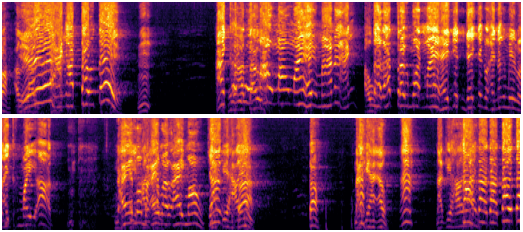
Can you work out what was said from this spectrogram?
មកឪយេអញអត់ទៅទេអញគ្រាន់ទៅមកមកម៉ែឯងមកណាអញតើដល់ត្រូវមាត់ម៉ែឯងទៀតនិយាយចឹងកន្លែងហ្នឹងមានកន្លែងថ្មីអត់អេមកមកអេមកឯងហ្មងចឹងគេហៅតោះណាគេហៅឪណាណាគេហៅតើតើតើទៅទៅ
